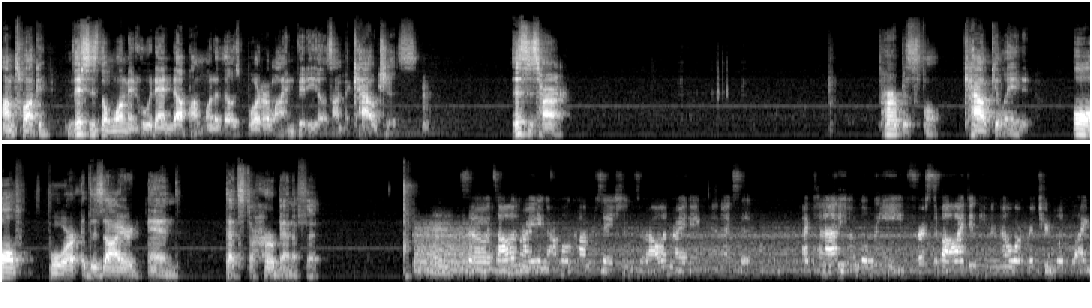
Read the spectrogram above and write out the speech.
I'm talking, this is the woman who would end up on one of those borderline videos on the couches. This is her. Purposeful, calculated, all for a desired end that's to her benefit. So it's all in writing. Our whole conversations are all in writing. And I said, I cannot even believe. First of all, I didn't even know what Richard looked like.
